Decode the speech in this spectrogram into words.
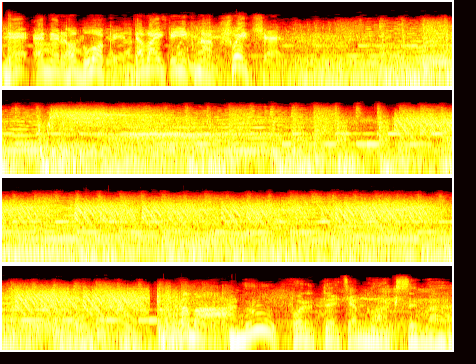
Де енергоблоки? Давайте їх нам швидше. Ну, фортеця Максима.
